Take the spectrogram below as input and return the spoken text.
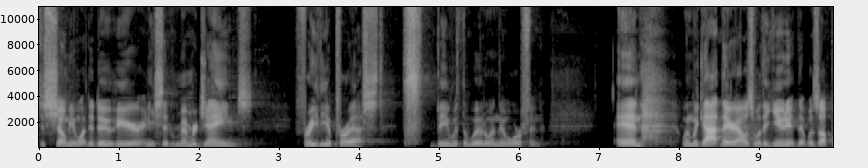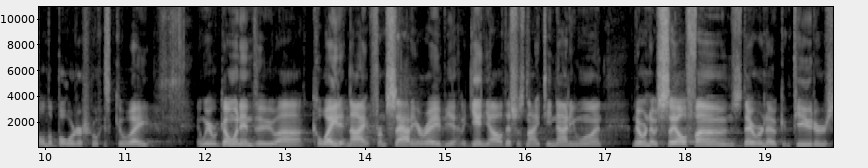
just show me what to do here. And he said, Remember James, free the oppressed, be with the widow and the orphan. And when we got there, I was with a unit that was up on the border with Kuwait. And we were going into uh, Kuwait at night from Saudi Arabia. And again, y'all, this was 1991. There were no cell phones, there were no computers.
